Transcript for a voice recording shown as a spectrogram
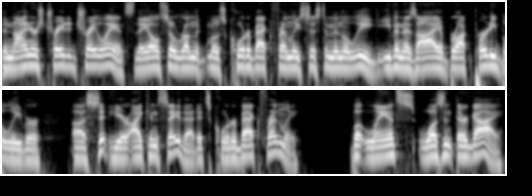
The Niners traded Trey Lance. They also run the most quarterback friendly system in the league. Even as I, a Brock Purdy believer, uh, sit here, I can say that it's quarterback friendly. But Lance wasn't their guy.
